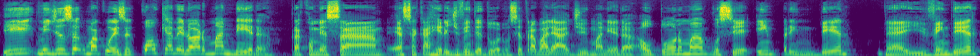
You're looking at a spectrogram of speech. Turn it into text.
E me diz uma coisa, qual que é a melhor maneira para começar essa carreira de vendedor? Você trabalhar de maneira autônoma, você empreender né, e vender,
